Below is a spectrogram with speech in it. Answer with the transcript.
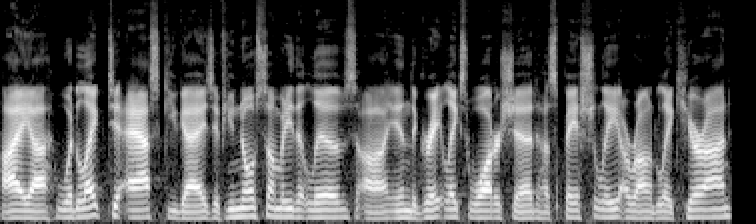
I uh, would like to ask you guys, if you know somebody that lives uh, in the Great Lakes watershed, especially around Lake Huron,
